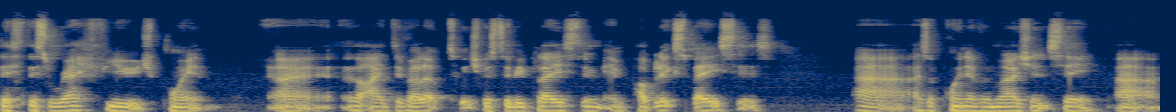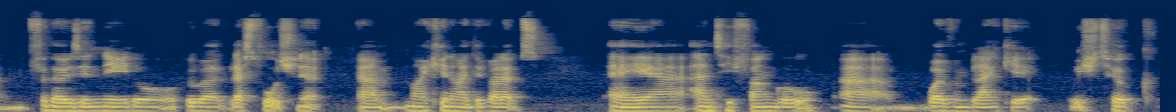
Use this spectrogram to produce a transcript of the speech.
this this refuge point uh, that I developed, which was to be placed in, in public spaces uh, as a point of emergency um, for those in need or who are less fortunate. Um, and I developed a uh, antifungal um, woven blanket, which took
